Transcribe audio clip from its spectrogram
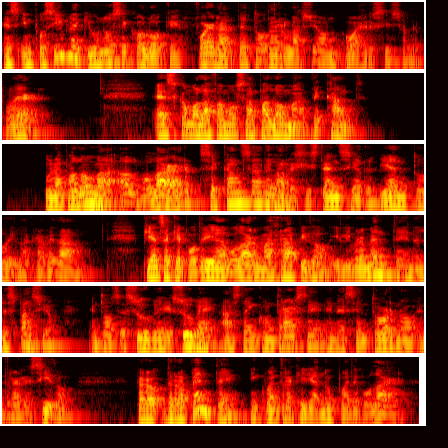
es imposible que uno se coloque fuera de toda relación o ejercicio de poder. Es como la famosa paloma de Kant. Una paloma al volar se cansa de la resistencia del viento y la gravedad. Piensa que podría volar más rápido y libremente en el espacio, entonces sube y sube hasta encontrarse en ese entorno enrarecido. Pero de repente encuentra que ya no puede volar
